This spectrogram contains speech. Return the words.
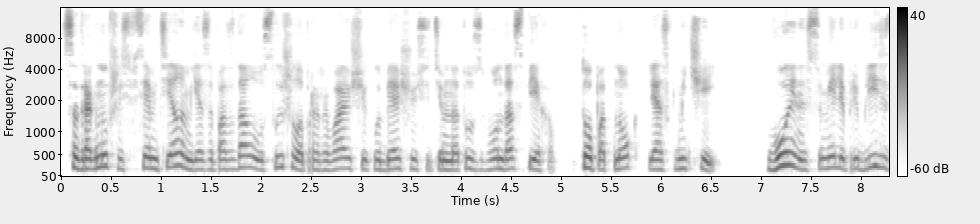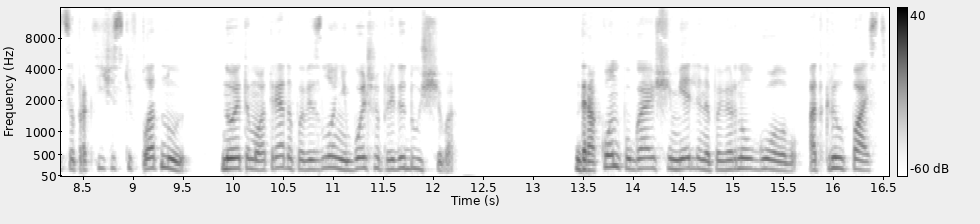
Содрогнувшись всем телом, я запоздало услышала прорывающий клубящуюся темноту звон доспехов, топот ног, лязг мечей. Воины сумели приблизиться практически вплотную, но этому отряду повезло не больше предыдущего. Дракон пугающе медленно повернул голову, открыл пасть.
